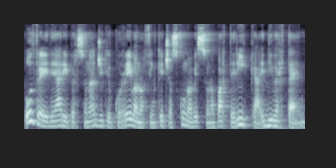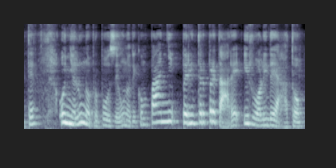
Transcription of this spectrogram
Oltre a ideare i personaggi che occorrevano affinché ciascuno avesse una parte ricca e divertente, ogni alunno propose uno dei compagni per interpretare il ruolo ideato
